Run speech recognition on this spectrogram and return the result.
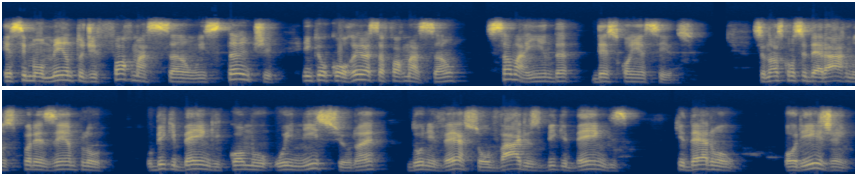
esse momento de formação, o instante em que ocorreu essa formação, são ainda desconhecidos. Se nós considerarmos, por exemplo, o Big Bang como o início é, do universo, ou vários Big Bangs que deram origem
